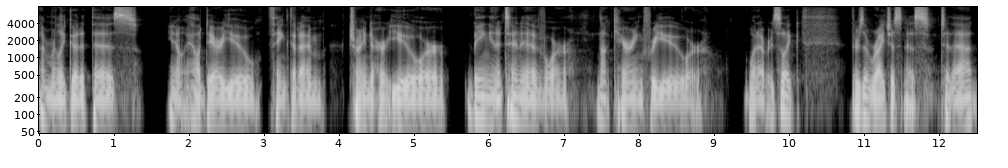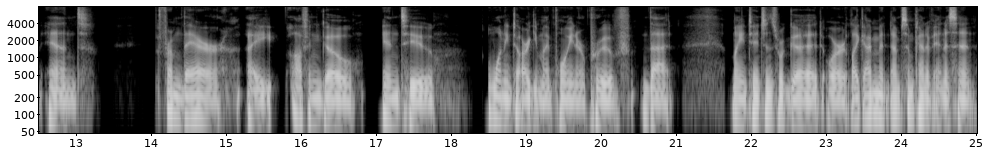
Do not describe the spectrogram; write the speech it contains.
I'm really good at this you know, how dare you think that I'm trying to hurt you or being inattentive or not caring for you or whatever. It's like there's a righteousness to that. And from there, I often go into wanting to argue my point or prove that my intentions were good or like I'm I'm some kind of innocent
